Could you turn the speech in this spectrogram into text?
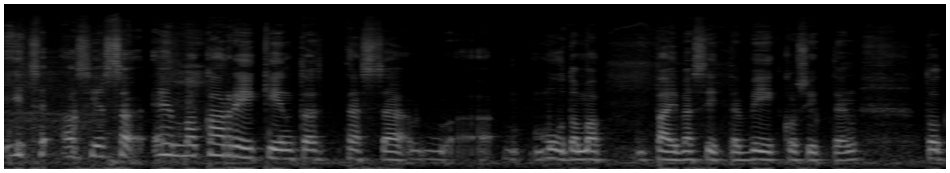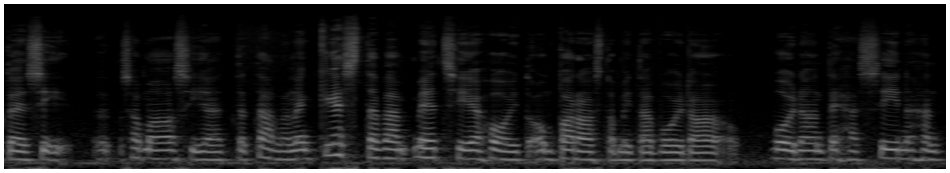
Itse asiassa Emma Karikin tässä äh, muutama päivä sitten, viikko sitten, totesi sama asia, että tällainen kestävä metsien hoito on parasta, mitä voidaan, voidaan tehdä. Siinähän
